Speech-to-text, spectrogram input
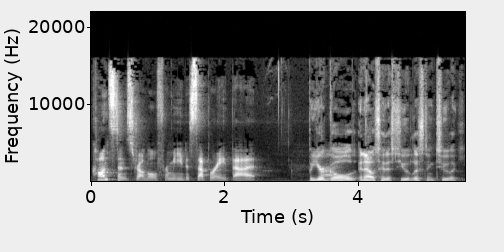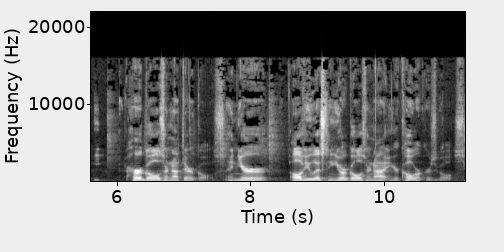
constant struggle for me to separate that. But your um, goals, and I'll say this to you listening too, like her goals are not their goals, and your all of you listening, your goals are not your coworkers' goals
